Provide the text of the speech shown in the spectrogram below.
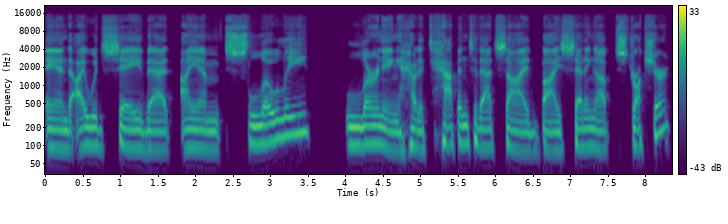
And I would say that I am slowly learning how to tap into that side by setting up structure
